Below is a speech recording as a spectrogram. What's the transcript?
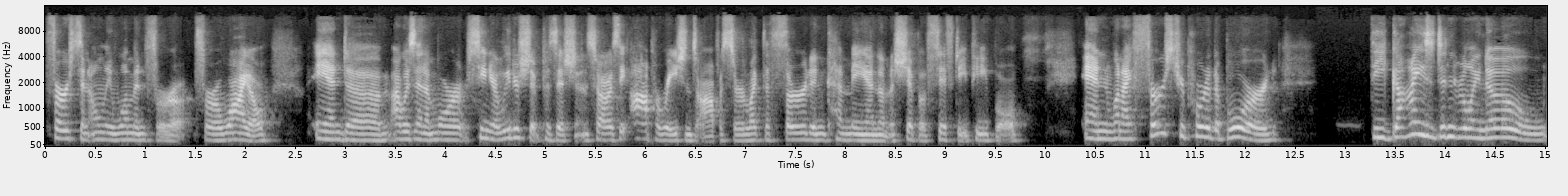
first and only woman for for a while. And um, I was in a more senior leadership position. So I was the operations officer, like the third in command on a ship of 50 people. And when I first reported aboard, the guys didn't really know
